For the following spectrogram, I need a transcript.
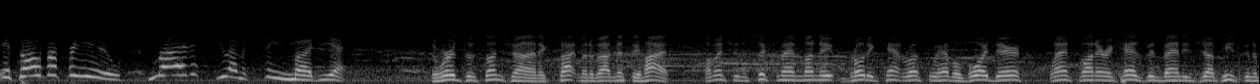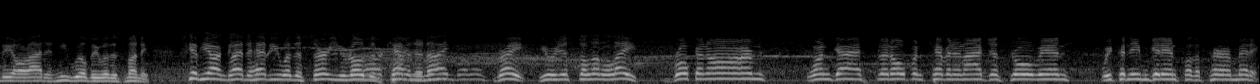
It's over for you. Mud, you haven't seen mud yet. The words of sunshine, excitement about Missy Hyatt. I mentioned the six-man Monday. Brody can't rust. We have a void there. Lance Von Erich has been bandaged up. He's going to be all right, and he will be with us Monday. Skip Young, glad to have you with us, sir. You rode with Kevin tonight. Great. You were just a little late. Broken arms. One guy split open. Kevin and I just drove in. We couldn't even get in for the paramedics.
